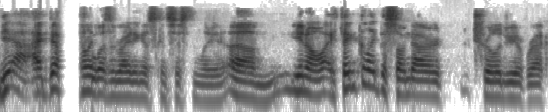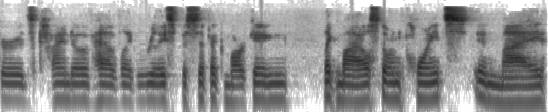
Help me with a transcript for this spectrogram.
Yeah, I definitely wasn't writing as consistently. Um, you know, I think like the Sundowner trilogy of records kind of have like really specific marking, like milestone points in my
